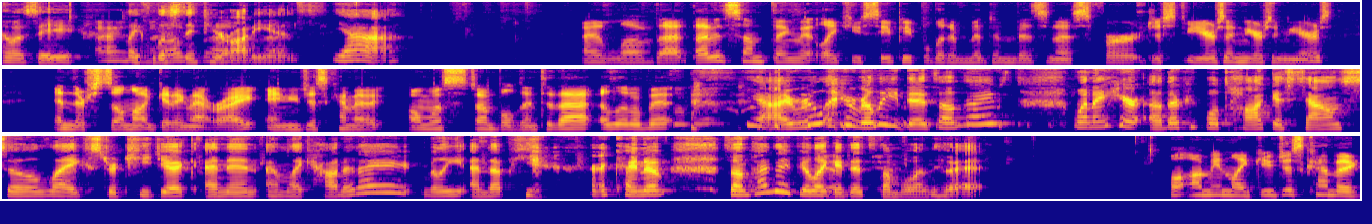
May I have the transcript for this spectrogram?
i would say I like listening to your that. audience yeah I love that. That is something that like you see people that have been in business for just years and years and years and they're still not getting that right and you just kind of almost stumbled into that a little bit. yeah i really I really did sometimes when i hear other people talk it sounds so like strategic and then i'm like how did i really end up here i kind of sometimes i feel like Yeah. i did stumble into it Well, I mean like you just kind of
